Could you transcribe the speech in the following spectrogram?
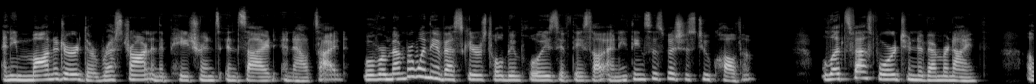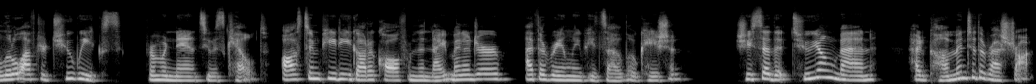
and he monitored the restaurant and the patrons inside and outside. Well, remember when the investigators told the employees if they saw anything suspicious to call them? Well, let's fast forward to November 9th, a little after two weeks from when Nancy was killed. Austin PD got a call from the night manager at the Rainley Pizza location. She said that two young men had come into the restaurant.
